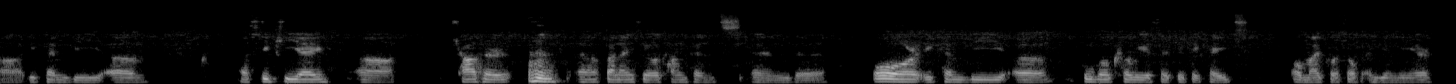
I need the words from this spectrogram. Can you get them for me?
Uh, it can be um, a CPA, uh, charter uh, financial accountants, and or it can be a Google career certificate or Microsoft engineer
